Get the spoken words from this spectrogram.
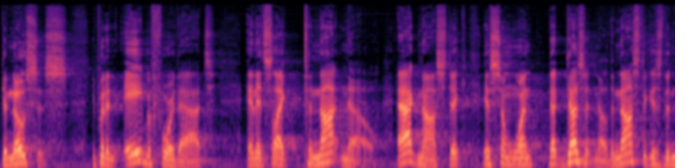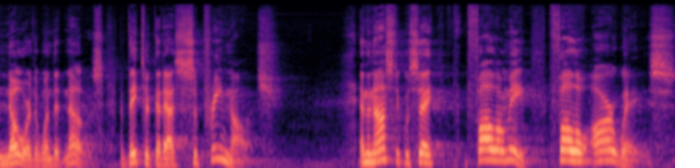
the gnosis. You put an A before that, and it's like to not know. Agnostic is someone that doesn't know. The Gnostic is the knower, the one that knows. But they took that as supreme knowledge. And the Gnostic would say, Follow me, follow our ways.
